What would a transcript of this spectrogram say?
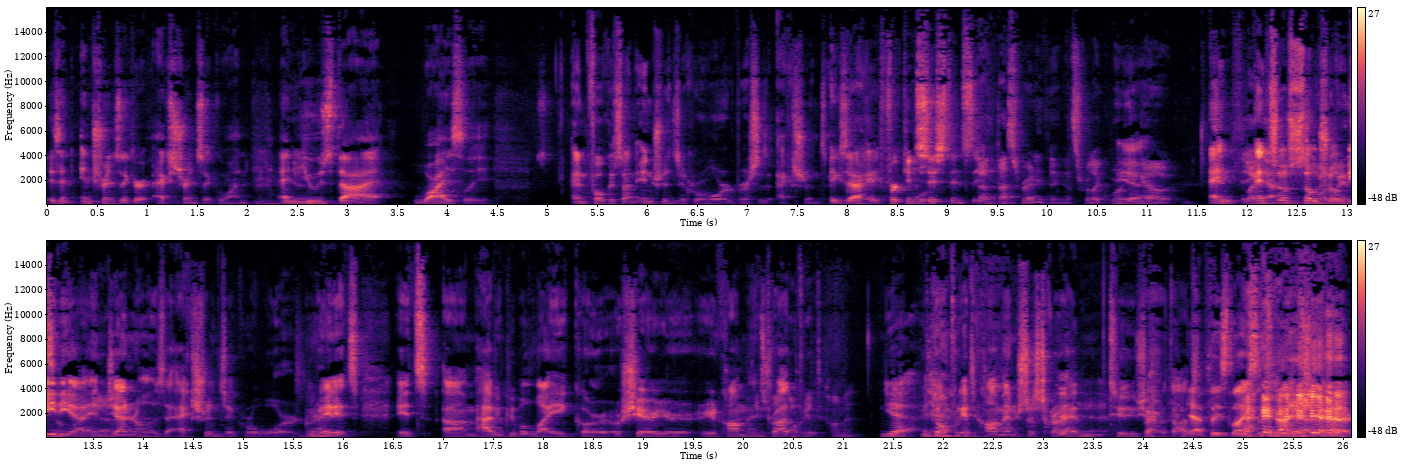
is an intrinsic or extrinsic one mm-hmm. and Yeah. use that wisely. And focus on intrinsic reward versus extrinsic. Exactly. right? For consistency. That, that's for anything. That's for like working Yeah. out. Anything. like- and yeah. so social media someone, in yeah. general is the extrinsic reward, Mhm. right? It's it's um, having people like or, or share your your And comments. don't, Rather, don't forget to comment. Yeah, and don't forget to comment or subscribe Yeah. to Shower Thoughts. yeah, please like, subscribe, share.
